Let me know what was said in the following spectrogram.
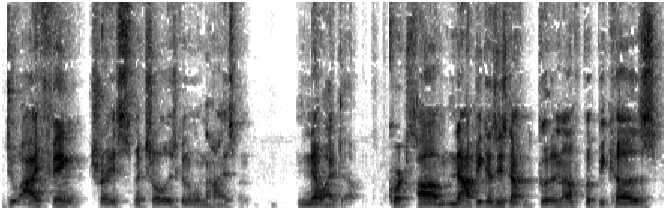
Do I think Trace McSorley is going to win the Heisman? No, I don't. of course, Um, not because he's not good enough, but because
